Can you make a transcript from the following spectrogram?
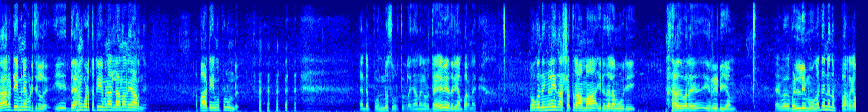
വേറെ ടീമിനെ പിടിച്ചിട്ടുള്ളത്. ഈ ഇദ്ദേഹം കൊടുത്ത ടീമിനല്ല എന്നാണ് ഞാൻ അറിഞ്ഞത്. അപ്പോൾ ആ ടീം ഇപ്പോഴും ഉണ്ട്. എന്റെ പൊന്നു സുഹൃത്തുക്കളെ ഞാൻ നിങ്ങളോട് ദയവ് ചെയ്തിട്ട് ഞാൻ പറഞ്ഞേക്ക്. നോക്കൂ നിങ്ങൾ ഈ നക്ഷത്രാമ ഇരുതലമൂരി അതുപോലെ ഇറിഡിയം വെള്ളിമൂങ്ങ അതിന്റെ ഒന്നും പിറകെ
